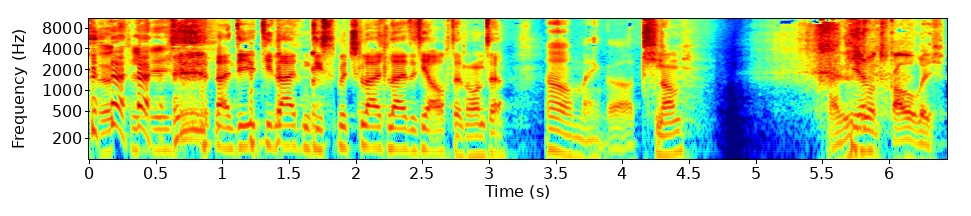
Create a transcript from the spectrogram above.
Wirklich? nein, die, die leiten, die Switch Lite leitet ja auch darunter. Oh mein Gott. No? Ne? das ist ja. schon traurig.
